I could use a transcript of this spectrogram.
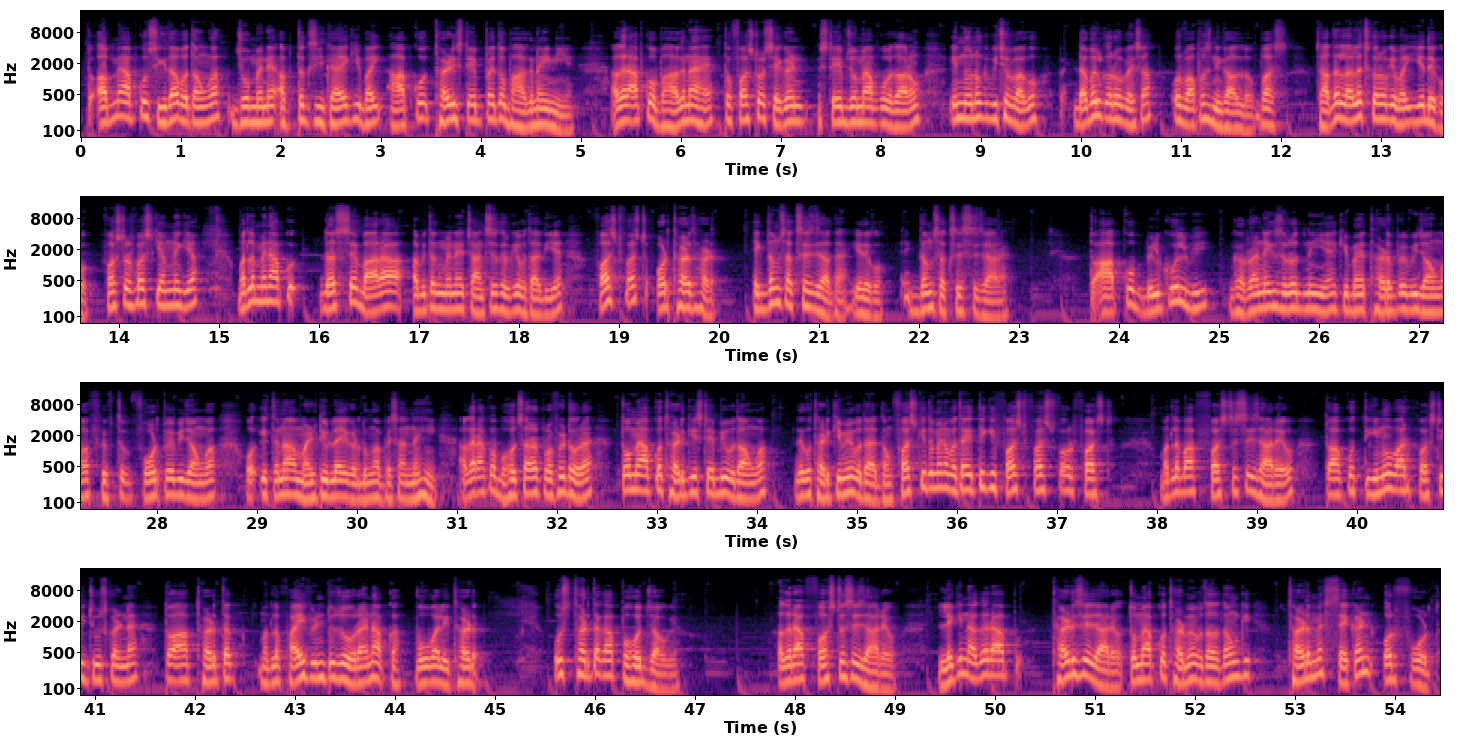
तो अब मैं आपको सीधा बताऊँगा जो मैंने अब तक सीखा है कि भाई आपको थर्ड स्टेप पे तो भागना ही नहीं है। अगर आपको भागना है तो फ़र्स्ट और सेकंड स्टेप जो मैं आपको बता रहा हूँ, इन दोनों के पीछे भागो डबल करो पैसा और वापस निकाल दो, बस। ज़्यादा लालच करोगे भाई, ये देखो फ़र्स्ट और फ़र्स्ट की हमने किया? मतलब मैंने आपको 10 से 12 अभी तक मैंने चांसेस करके बता है। फ़र्स्ट फ़र्स्ट और थर्ड थर्ड एकदम सक्सेस जाता है, ये देखो, एकदम सक्सेस से जा रहा है। तो आपको बिल्कुल भी घबराने की ज़रूरत नहीं है कि मैं थर्ड पे भी जाऊँगा फिफ्थ फोर्थ पे भी जाऊँगा और इतना मल्टीप्लाई कर दूँगा पैसा। नहीं, अगर आपको बहुत सारा प्रॉफिट हो रहा है तो मैं आपको थर्ड की स्टेप भी बताऊँगा। देखो थर्ड की मैं बता देता हूँ। फ़र्स्ट की तो मैंने बताई थी कि फ़र्स्ट फ़र्स्ट और फ़र्स्ट मतलब आप फ़र्स्ट से जा रहे हो तो आपको तीनों बार फ़र्स्ट ही चूज़ करना है। तो आप थर्ड तक मतलब फाइव इंटू जो हो रहा है ना आपका, वो वाली थर्ड उस थर्ड तक आप पहुँच जाओगे। अगर आप फ़र्स्ट से जा रहे हो, लेकिन अगर आप थर्ड से जा रहे हो तो मैं आपको थर्ड में बता देता हूँ कि थर्ड में सेकंड और फोर्थ।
